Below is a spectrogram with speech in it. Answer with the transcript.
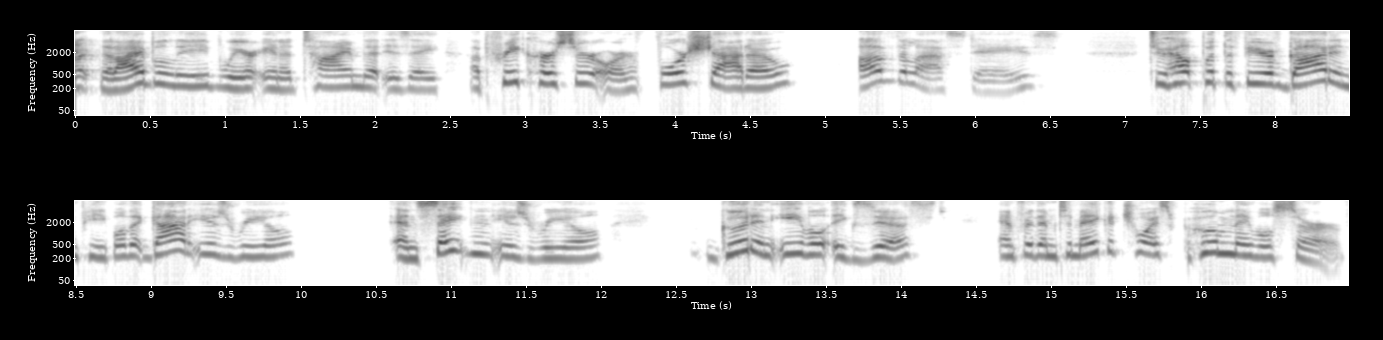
Right. That I believe we are in a time that is a, a precursor or foreshadow of the last days to help put the fear of God in people that God is real and Satan is real, good and evil exist, and for them to make a choice whom they will serve.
